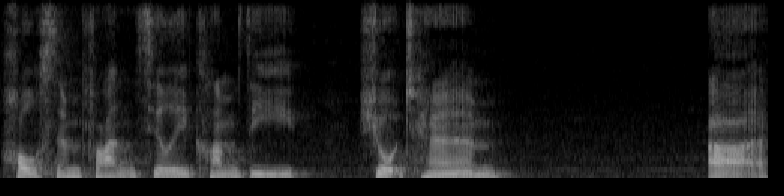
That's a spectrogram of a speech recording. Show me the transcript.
wholesome, fun, silly, clumsy, short term, uh,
